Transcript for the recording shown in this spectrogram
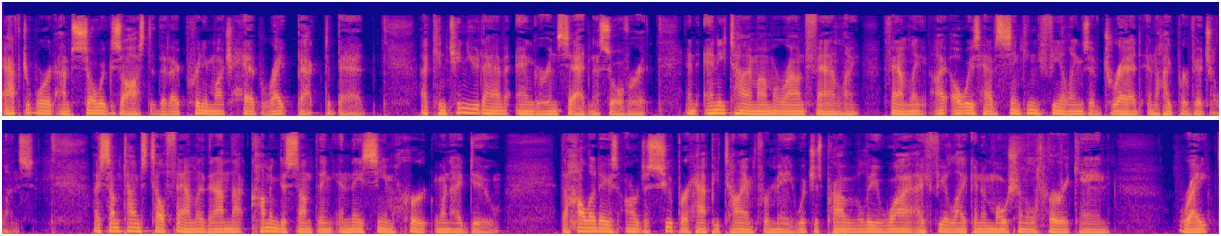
Afterward, I'm so exhausted that I pretty much head right back to bed. I continue to have anger and sadness over it, and any time I'm around family, family, I always have sinking feelings of dread and hypervigilance. I sometimes tell family that I'm not coming to something and they seem hurt when I do. The holidays aren't a super happy time for me, which is probably why I feel like an emotional hurricane right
